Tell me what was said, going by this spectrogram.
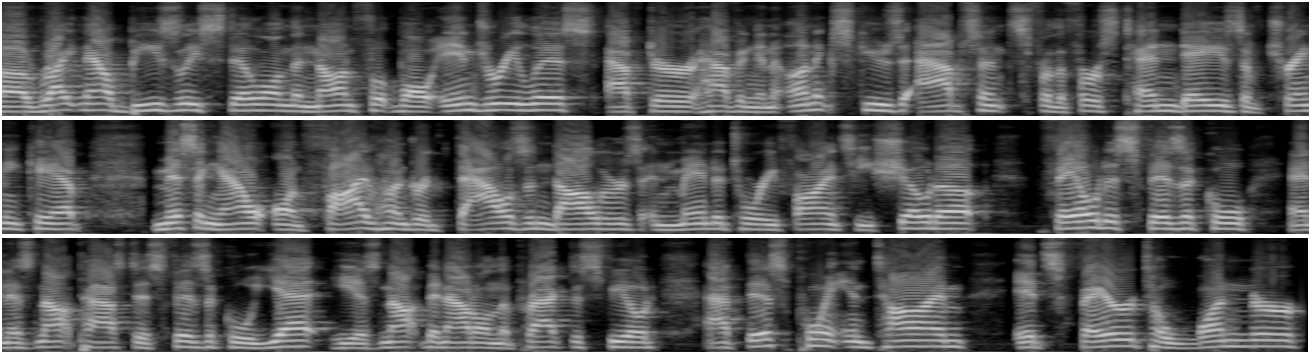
Uh, right now, Beasley's still on the non football injury list after having an unexcused absence for the first 10 days of training camp, missing out on $500,000 in mandatory fines. He showed up, failed his physical, and has not passed his physical yet. He has not been out on the practice field. At this point in time, it's fair to wonder.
